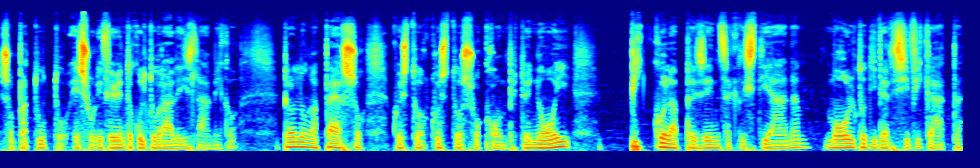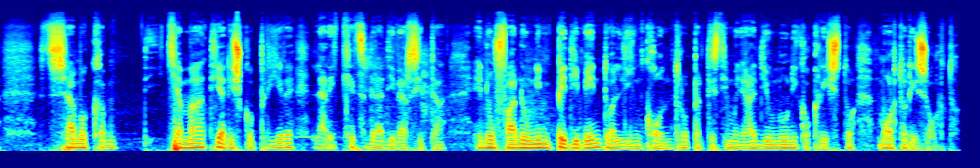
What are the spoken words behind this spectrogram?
soprattutto e sul riferimento culturale islamico, però non ha perso questo, questo suo compito e noi piccola presenza cristiana, molto diversificata, siamo chiamati a riscoprire la ricchezza della diversità e non farne un impedimento all'incontro per testimoniare di un unico Cristo morto e risorto.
